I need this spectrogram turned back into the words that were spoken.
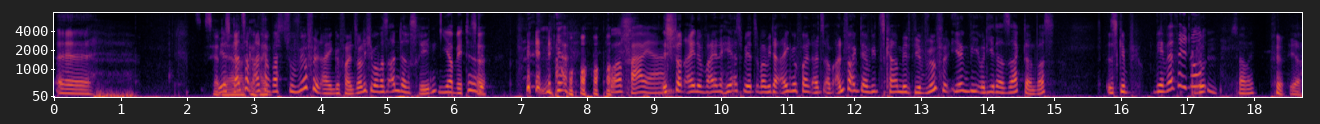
Äh, ist ja mir ist ganz am Geheim- Anfang was zu Würfeln eingefallen. Soll ich über was anderes reden? Ja, bitte. Vor Fabian. Ist schon eine Weile her, ist mir jetzt immer wieder eingefallen, als am Anfang der Witz kam mit wir würfeln irgendwie und jeder sagt dann was. Es gibt Wir würfeln Noten. Sorry. ja.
